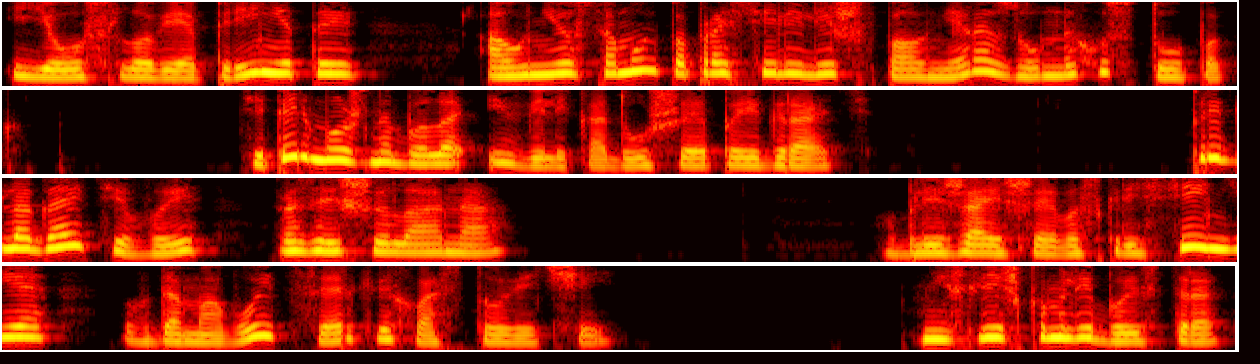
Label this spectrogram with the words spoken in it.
Ее условия приняты, а у нее самой попросили лишь вполне разумных уступок. Теперь можно было и в великодушие поиграть. Предлагайте вы, разрешила она. В ближайшее воскресенье в домовой церкви Хвостовичей. Не слишком ли быстро?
